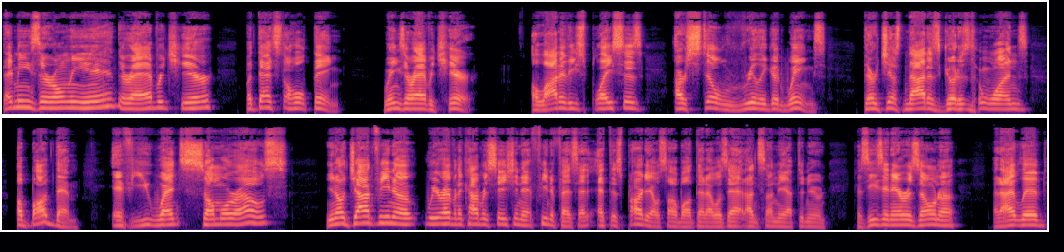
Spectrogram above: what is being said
That means they're only in, they're average here, but that's the whole thing. Wings are average here. A lot of these places are still really good wings. They're just not as good as the ones above them. If you went somewhere else, you know, John Fina, we were having a conversation at Fina Fest at, at this party I was talking about that I was at on Sunday afternoon because he's in Arizona and I lived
